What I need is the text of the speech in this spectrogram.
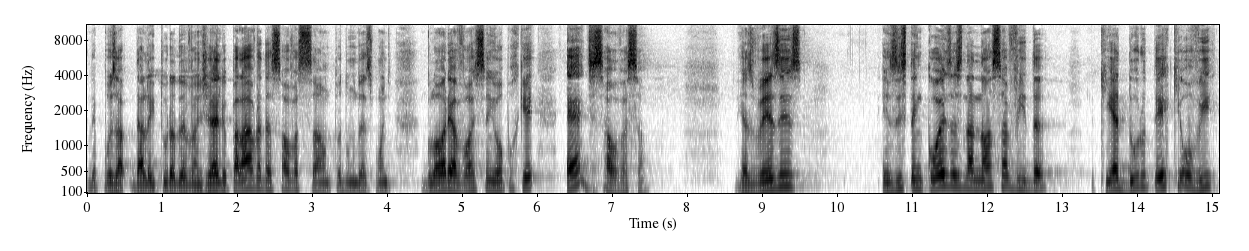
depois da leitura do Evangelho, palavra da salvação, todo mundo responde, glória a vós, Senhor, porque é de salvação. E às vezes existem coisas na nossa vida que é duro ter que ouvir,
